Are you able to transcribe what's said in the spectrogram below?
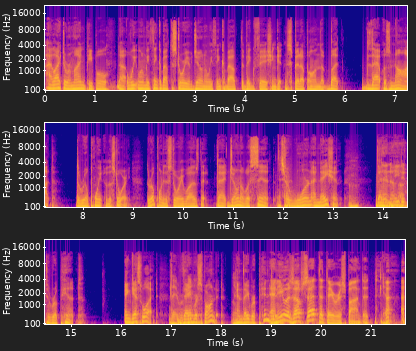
I like to remind people uh, we when we think about the story of Jonah, we think about the big fish and getting spit up on the, but that was not the real point of the story. The real point of the story was that that Jonah was sent That's to right. Mm-hmm. warn a nation that it needed to repent. And guess what? They repented. responded, Yeah. and they repented. And he was upset that they responded. Yeah.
